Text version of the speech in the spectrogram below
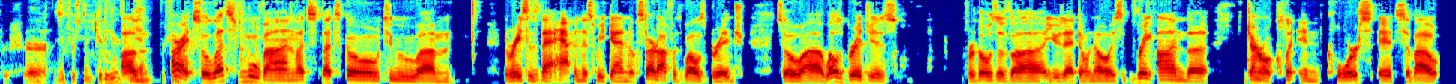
for sure. Interesting. Good to hear. Um, yeah, sure. All right, so let's move on. Let's let's go to um, the races that happened this weekend. We'll start off with Wells Bridge. So uh, Wells Bridge is for those of uh, you that don't know, is right on the General Clinton course. It's about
